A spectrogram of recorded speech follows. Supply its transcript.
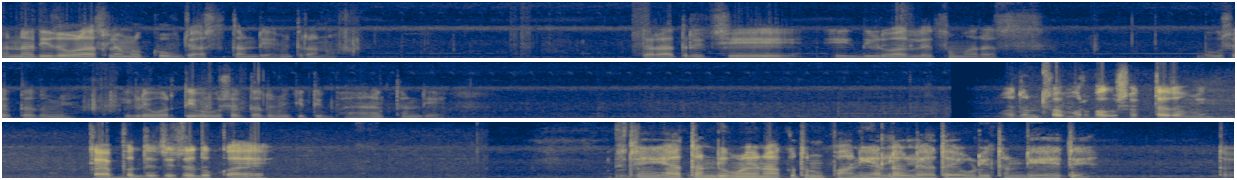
आणि नदीजवळ असल्यामुळे खूप जास्त थंडी आहे मित्रांनो. तर रात्रीचे एक दीड वाजलेत सुमारास. बघू शकता तुम्ही. इकडे वरती बघू शकता तुम्ही किती भयानक थंडी आहे. मधून समोर बघू शकता तुम्ही काय पद्धतीचं धुकं आहे. इथे ह्या थंडीमुळे नाकातून पाणी यायला लागले आता एवढी थंडी आहे इथे. तर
